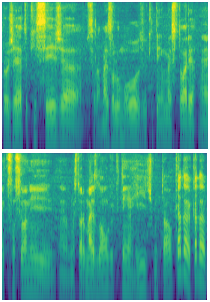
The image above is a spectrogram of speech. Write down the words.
projeto que seja, sei lá, mais volumoso, que tenha uma história é, que funcione, é, uma história mais longa, que tenha ritmo e tal. Cada, cada,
